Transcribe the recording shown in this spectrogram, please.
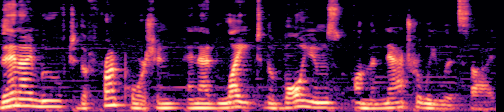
Then I move to the front portion and add light to the volumes on the naturally lit side.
